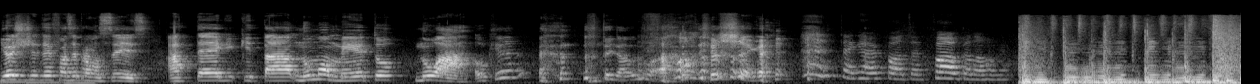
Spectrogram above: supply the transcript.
E hoje a gente vai fazer pra vocês a tag que tá no momento no ar. O quê? Não tem nada no ar. Chega. Pega Harry Potter. Foca, Norman.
